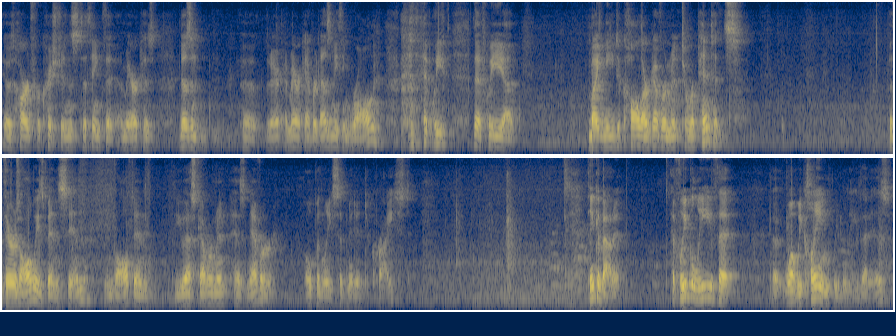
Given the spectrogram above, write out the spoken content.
it was hard for Christians to think that America's doesn't uh, that America ever does anything wrong, that we that we uh, might need to call our government to repentance. But there has always been sin involved, and the U.S. government has never openly submitted to Christ. Think about it. If we believe that, uh, what we claim we believe, that is,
